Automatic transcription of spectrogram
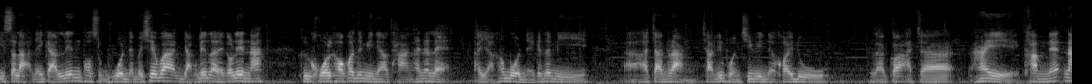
อิสระในการเล่นพอสมควรแต่ไม่ใช่ว่าอยากเล่นอะไรก็เล่นนะ คือโค้ชเขาก็จะมีแนวทางให้นั่นแหละอะอย่างข้างบนเนี่ยก็จะมีอ่าอาจารย์หลังชาญวิผลชีวินเนี่ยคอยดู แล้วก็อาจจะให้คำแนะน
